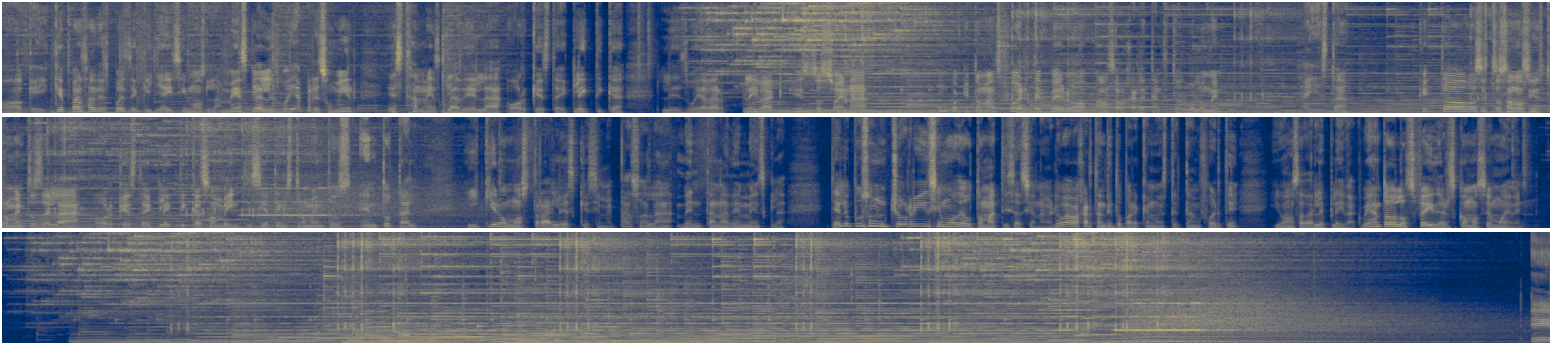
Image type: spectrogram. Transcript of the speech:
Ok, ¿qué pasa después de que ya hicimos la mezcla? Les voy a presumir esta mezcla de la orquesta ecléctica. Les voy a dar playback. Esto suena un poquito más fuerte, pero vamos a bajarle tantito el volumen. Ahí está. Okay, todos estos son los instrumentos de la orquesta ecléctica. Son 27 instrumentos en total. Y quiero mostrarles que si me paso a la ventana de mezcla, ya le puse un chorrísimo de automatización. A ver, le voy a bajar tantito para que no esté tan fuerte y vamos a darle playback. Vean todos los faders cómo se mueven.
